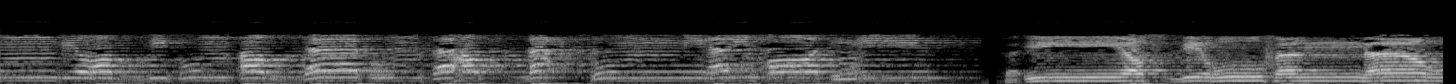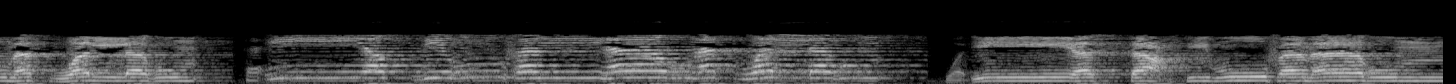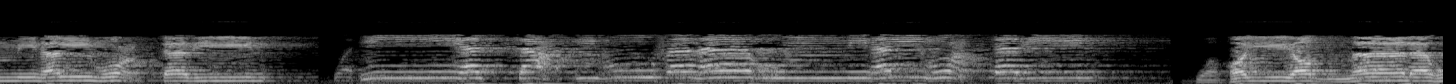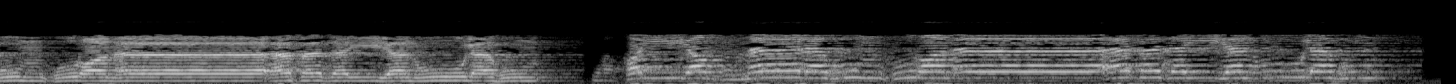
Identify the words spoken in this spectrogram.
بربكم أرداكم فأصبحتم من الخاسرين. فإن يصبروا فالنار مثوى لهم. فإن يصبروا فالنار مثوى لهم. وإن يستعتبوا فما هم من المعتدين وإن يستعتبوا فما هم من المعتدين وقيضنا لهم قرناء فزينوا لهم وقيضنا لهم قرناء فزينوا لهم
